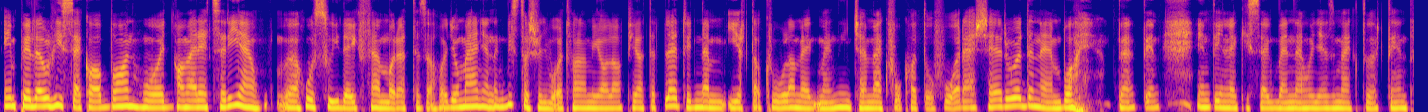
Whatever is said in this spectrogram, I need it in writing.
Én például hiszek abban, hogy ha már egyszer ilyen hosszú ideig fennmaradt ez a hagyomány, ennek biztos, hogy volt valami alapja. Tehát lehet, hogy nem írtak róla, meg, meg nincsen megfogható forrás erről, de nem baj. Tehát én, én tényleg hiszek benne, hogy ez megtörtént.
